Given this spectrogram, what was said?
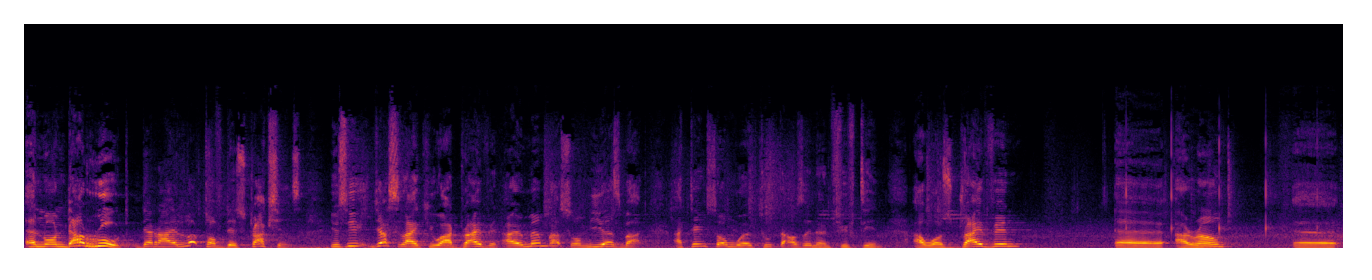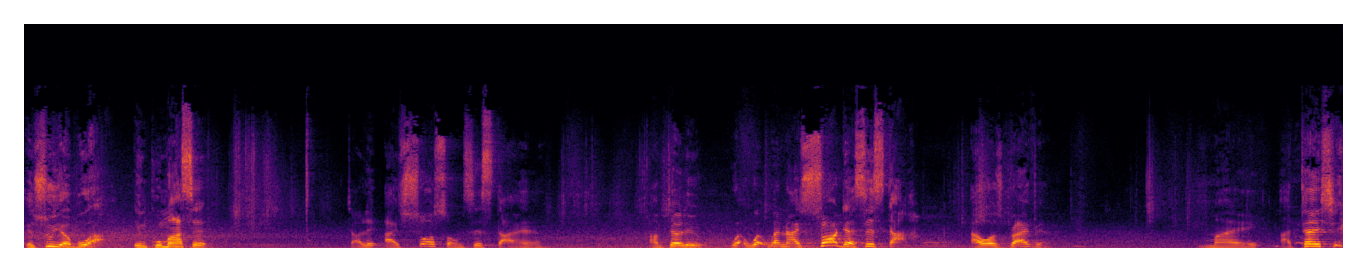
And on that road, there are a lot of distractions. You see, just like you are driving, I remember some years back, I think somewhere 2015, I was driving uh, around uh, Asuoyeboah in Kumasi. Charlie, I saw some sister. Eh? I'm telling you, when I saw the sister, I was driving my attention.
